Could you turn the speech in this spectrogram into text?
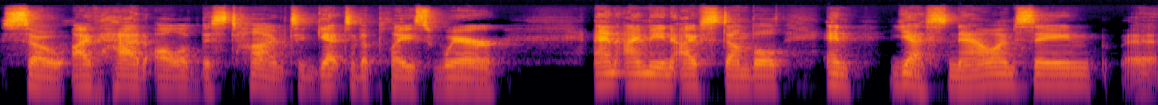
So I've had all of this time to get to the place where, and I mean, I've stumbled. And yes, now I'm saying uh,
